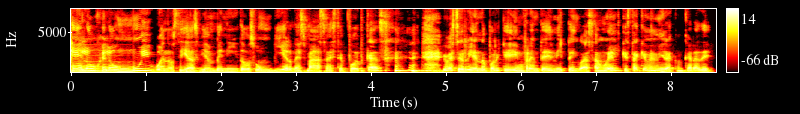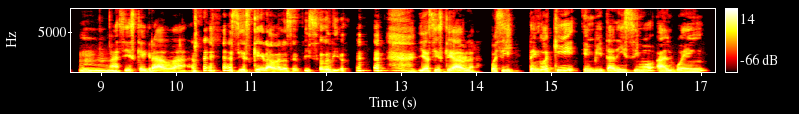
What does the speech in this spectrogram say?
Hello, hello, muy buenos días, bienvenidos un viernes más a este podcast. me estoy riendo porque enfrente de mí tengo a Samuel que está que me mira con cara de, mm, así es que graba, así es que graba los episodios y así es que habla. Pues sí, tengo aquí invitadísimo al buen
